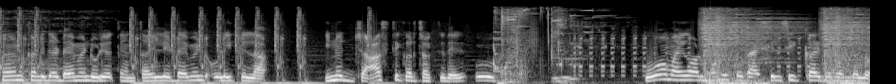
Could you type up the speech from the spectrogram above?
ನಾನು ಅನ್ಕೊಂಡಿದ್ದೆ ಡೈಮಂಡ್ ಉಳಿಯುತ್ತೆ ಅಂತ. ಇಲ್ಲಿ ಡೈಮಂಡ್ ಉಳಿತಿಲ್ಲ. ಇನ್ನು ಜಾಸ್ತಿ ಖರ್ಚಾಗ್ತಿದೆ. ಓ ಮೈ ಗಾಡ್ ಮುಗಿತು ಗಾಯ್ಸ್ ಇಲ್ಲಿ ಸಿಕ್ಕಾಯ್ತು ಬಂದಲ್ಲು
